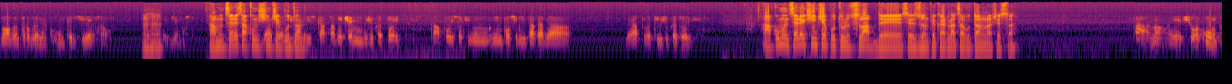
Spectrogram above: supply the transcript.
nu avem probleme cu întârzieri sau... Uh-huh. De genul ăsta. Am înțeles acum și de începutul. Am riscat să aducem jucători ca apoi să fim în imposibilitatea de a, de a plăti jucătorii. Acum înțeleg și începutul slab de sezon pe care l-ați avut anul acesta. Da, nu. E, și oricum, uh,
